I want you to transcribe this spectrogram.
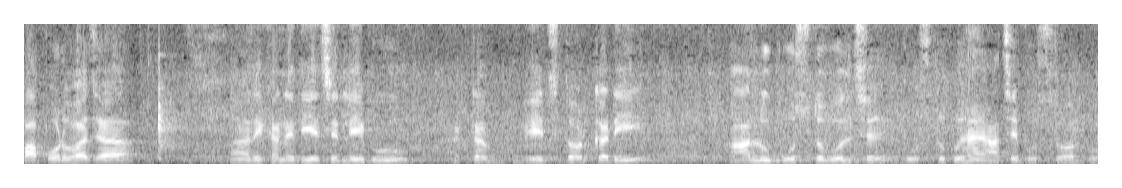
পাঁপড় ভাজা, আর এখানে দিয়েছে লেবু, একটা ভেজ তরকারি, আলু পোস্ত বলছে, পোস্ত হ্যাঁ আছে পোস্ত, অল্প।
